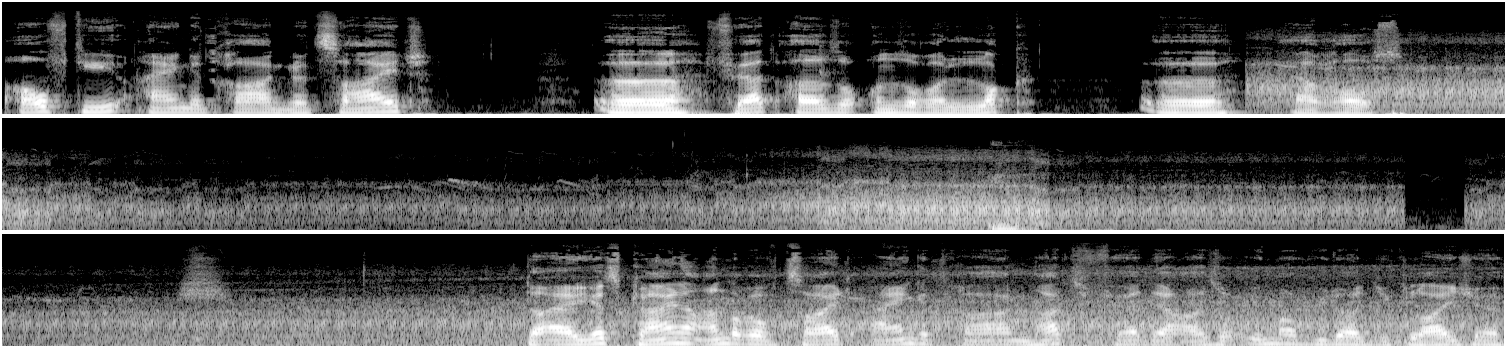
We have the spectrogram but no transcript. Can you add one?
auf die eingetragene Zeit äh, fährt also unsere Lok äh, heraus. Da er jetzt keine andere Zeit eingetragen hat, fährt er also immer wieder die gleiche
